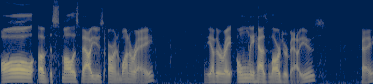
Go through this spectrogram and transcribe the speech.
all of the smallest values are in one array, the other array only has larger values, okay?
